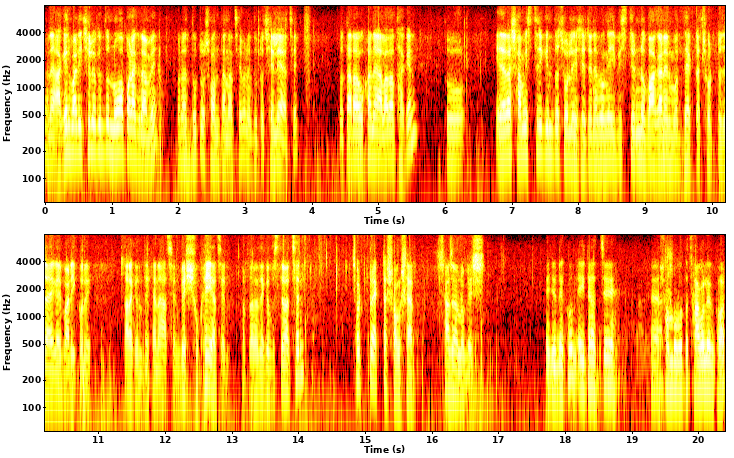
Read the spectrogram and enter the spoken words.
মানে আগের বাড়ি ছিল কিন্তু নোয়াপাড়া গ্রামে। ওনার দুটো সন্তান আছে মানে দুটো ছেলে আছে। তো তারা ওখানে আলাদা থাকেন। তো এরা স্বামী স্ত্রী কিন্তু চলে এসেছেন এবং এই বিস্তীর্ণ বাগানের মধ্যে একটা ছোট্ট জায়গায় বাড়ি করে তারা কিন্তু এখানে আছেন। বেশ সুখেই আছেন আপনারা দেখে বুঝতে পারছেন। ছোট্ট একটা সংসার সাজানো বেশ। এই যে দেখুন, এইটা হচ্ছে সম্ভবত ছাগলের ঘর।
